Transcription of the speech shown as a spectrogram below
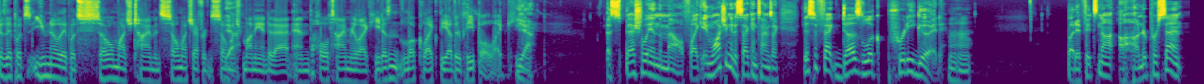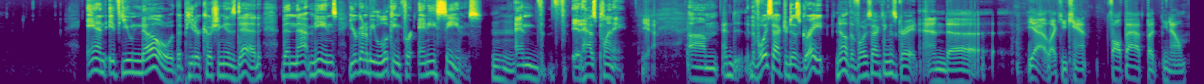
Because they put, you know, they put so much time and so much effort and so Yeah. much money into that, and the whole time you're like, he doesn't look like the other people. Like, he, Yeah. Especially in the mouth. Like in watching it a second time, it's like this effect does look pretty good. Mm-hmm. But if it's not a hundred percent, and if you know that Peter Cushing is dead, then that means you're going to be looking for any seams, mm-hmm. and th- it has plenty. yeah. Um, and The voice actor does great. No, the voice acting is great, and uh, yeah, like you can't fault that. But you know,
